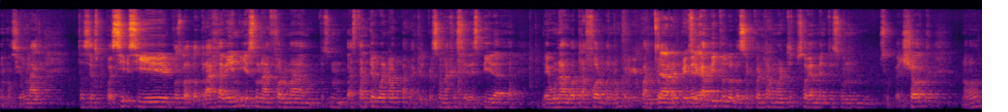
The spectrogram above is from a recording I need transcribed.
emocional. Entonces, pues sí, sí pues lo, lo trabaja bien y es una forma pues, bastante buena para que el personaje se despida de una u otra forma, ¿no? Porque cuando en el primer capítulo los encuentra muertos, pues obviamente es un super shock, ¿no?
